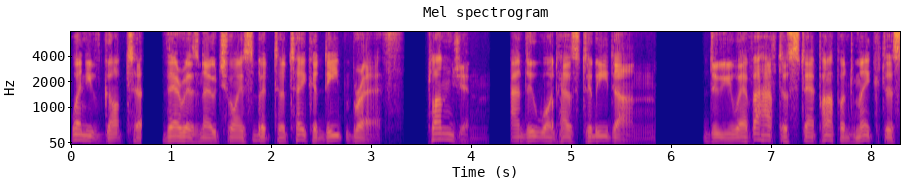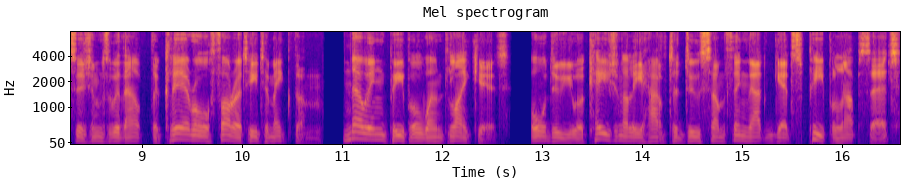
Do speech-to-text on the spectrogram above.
When you've got to, there is no choice but to take a deep breath, plunge in, and do what has to be done. Do you ever have to step up and make decisions without the clear authority to make them, knowing people won't like it? Or do you occasionally have to do something that gets people upset?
